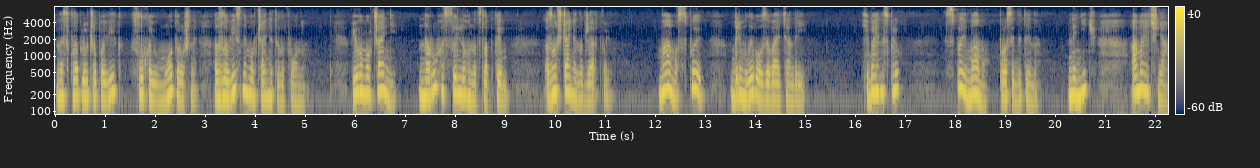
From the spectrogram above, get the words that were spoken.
не склеплюючи повік, слухаю моторошне, зловісне мовчання телефону. В його мовчанні наруга сильного над слабким, знущання над жертвою. Мамо, спи, дрімливо озивається Андрій. Хіба я не сплю? Спи, мамо, просить дитина. Не ніч, а маячня.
